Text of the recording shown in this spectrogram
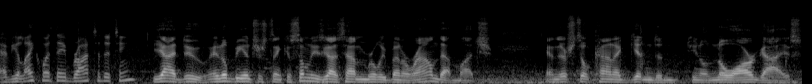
have you liked what they brought to the team? Yeah, I do. It'll be interesting because some of these guys haven't really been around that much, and they're still kind of getting to you know know our guys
